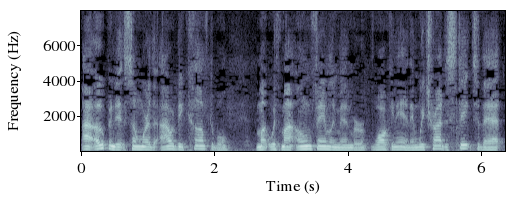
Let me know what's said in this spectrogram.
I opened it somewhere that I would be comfortable my, with my own family member walking in, and we tried to stick to that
